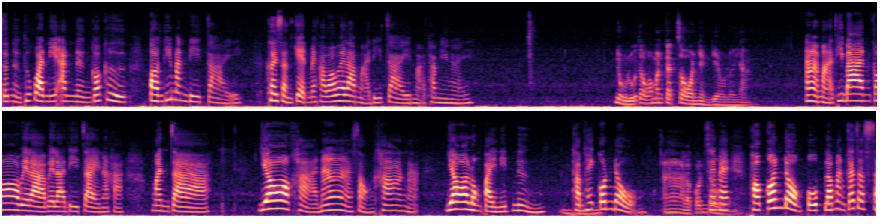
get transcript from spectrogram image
จนถึงทุกวันนี้อันหนึ่งก็คือ ตอนที่มันดีใจ เคยสังเกตไหมคะว่าเวลาหมาดีใจหมาทำยังไง หนูรู้แต่ว่ามันกระโจนอย่างเดียวเลยอะอ่าหมาที่บ้านก็เวลาเวลาดีใจนะคะ มันจะย่อขาหน้าสองข้างอะย่อลงไปนิดหนึ่งทำให้ก้นโด่ง อ่า แล้วก็ใช่ไหมโด่งพอก้นโด่งปุ๊บ แล้วมันก็จะส่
